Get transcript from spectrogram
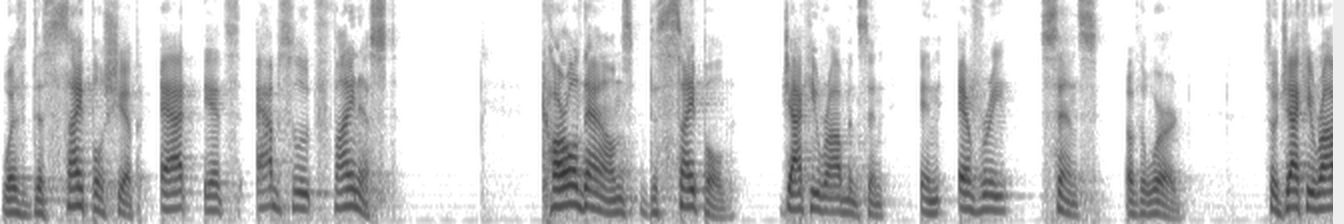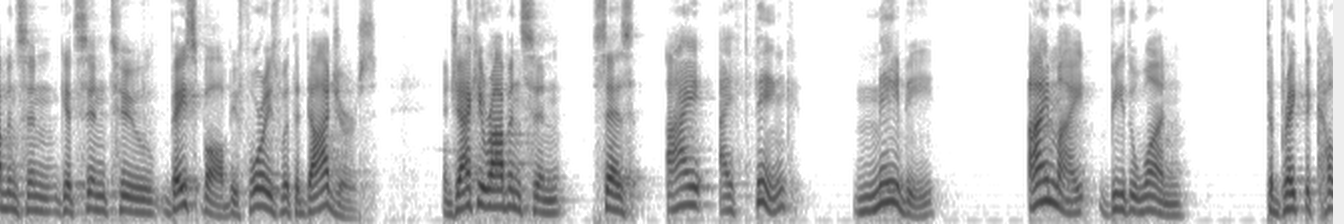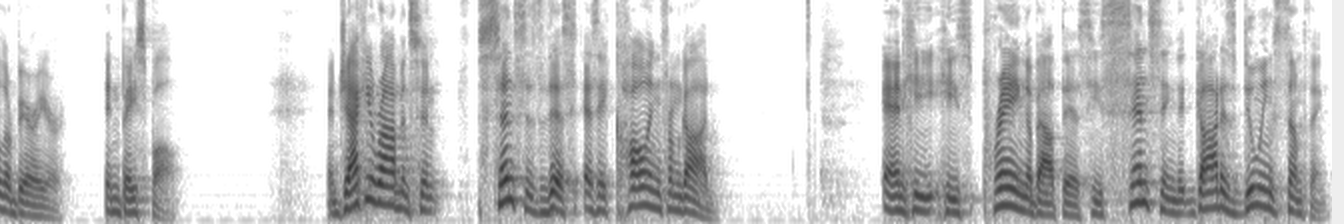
was discipleship at its absolute finest. Carl Downs discipled Jackie Robinson in every sense of the word. So Jackie Robinson gets into baseball before he's with the Dodgers. And Jackie Robinson says, I, I think maybe I might be the one to break the color barrier in baseball. And Jackie Robinson senses this as a calling from God. And he, he's praying about this. He's sensing that God is doing something.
